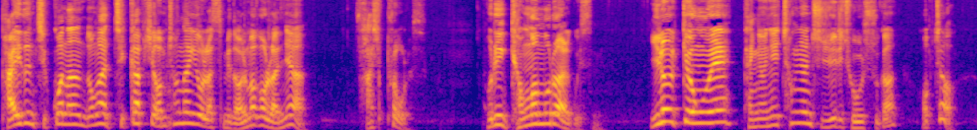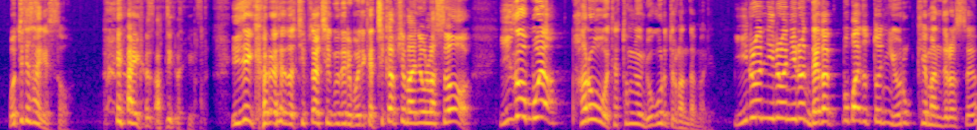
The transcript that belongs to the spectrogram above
바이든 집권하는 동안 집값이 엄청나게 올랐습니다. 얼마가 올랐냐? 40% 올랐어요. 우린 경험으로 알고 있습니다. 이럴 경우에 당연히 청년 지지율이 좋을 수가 없죠. 어떻게 사겠어? 이거 어떻게 사겠어? 이제 결혼해서 집 살 친구들이 보니까 집값이 많이 올랐어. 이거 뭐야? 바로 대통령 욕으로 들어간단 말이야. 이런 이런 이런 내가 뽑아줬더니 이렇게 만들었어요.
